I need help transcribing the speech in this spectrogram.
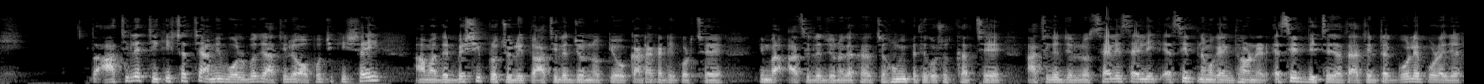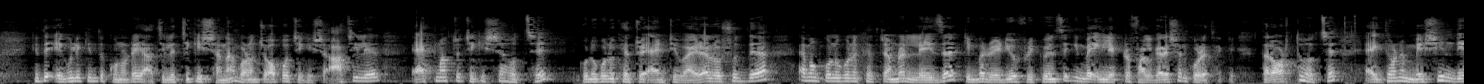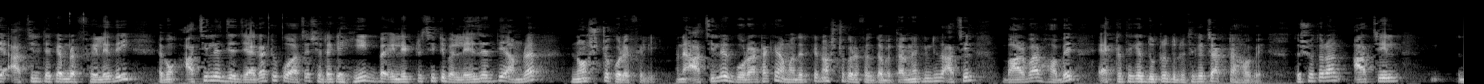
তো আচিলের চিকিৎসার চেয়ে আমি বলব যে আচিলের অপচিকিৎসাই আমাদের বেশি প্রচলিত। আচিলের জন্য কেউ কাটাকাটি করছে কিংবা আচিলের জন্য দেখা যাচ্ছে হোমিওপ্যাথিক ওষুধ খাচ্ছে আচিলের জন্য স্যালিসাইলিক অ্যাসিড নামক এক ধরনের অ্যাসিড দিচ্ছে যাতে আচিলটা গলে পড়ে যায়। কিন্তু এগুলি কিন্তু কোনোটাই আচিলের চিকিৎসা না বরঞ্চ অপচিকিৎসা। আচিলের একমাত্র চিকিৎসা হচ্ছে কোনো কোনো ক্ষেত্রে অ্যান্টিভাইরাল ওষুধ দেয়া এবং কোনো কোনো ক্ষেত্রে আমরা লেজার কিংবা রেডিও ফ্রিকোয়েন্সি কিংবা ইলেকট্রোফালগারেশন করে থাকি। তার অর্থ হচ্ছে এক ধরনের মেশিন দিয়ে আচিলটাকে আমরা ফেলে দিই এবং আচিলের যে জায়গাটুকু আছে সেটাকে হিট বা ইলেকট্রিসিটি বা লেজার দিয়ে আমরা নষ্ট করে ফেলি। মানে আচিলের গোড়াটাকে আমাদেরকে নষ্ট করে ফেলতে হবে। তার মানে কিন্তু আচিল বারবার হবে, একটা থেকে দুটো দুটো থেকে চারটা হবে। তো সুতরাং আচিল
